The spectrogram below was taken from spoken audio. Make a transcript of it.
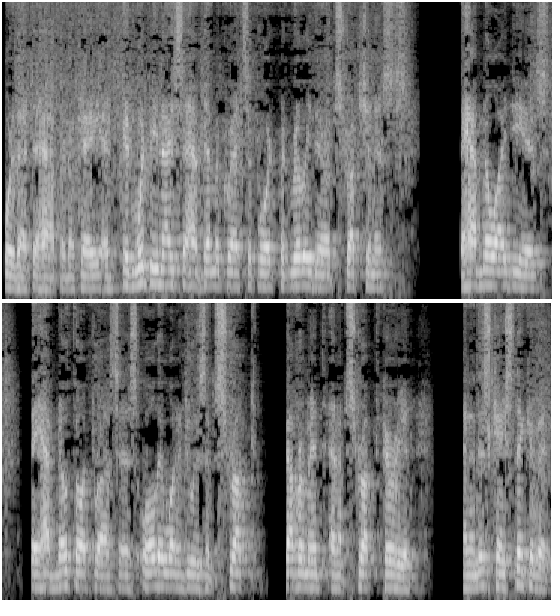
for that to happen, okay? It, it would be nice to have Democrat support, but really they're obstructionists. They have no ideas. They have no thought process. All they want to do is obstruct government and obstruct, period. And in this case, think of it.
